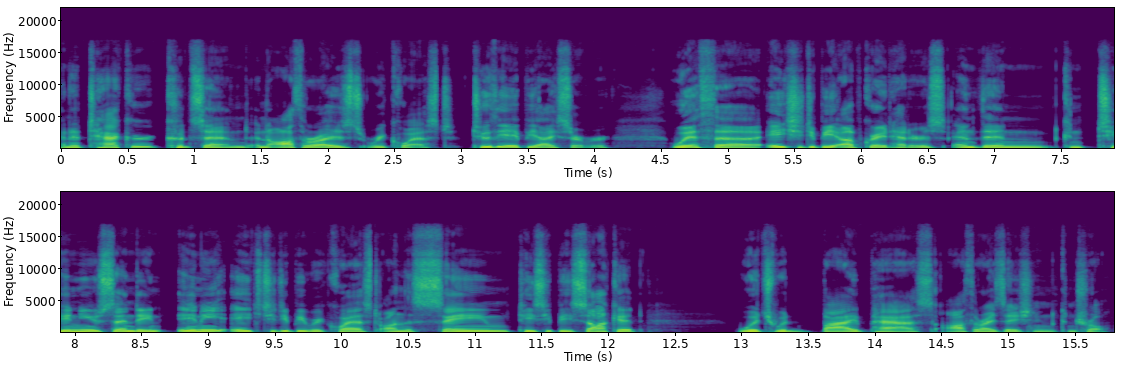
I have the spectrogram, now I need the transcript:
an attacker could send an authorized request to the API server with uh, HTTP upgrade headers and then continue sending any HTTP request on the same TCP socket, which would bypass authorization control.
